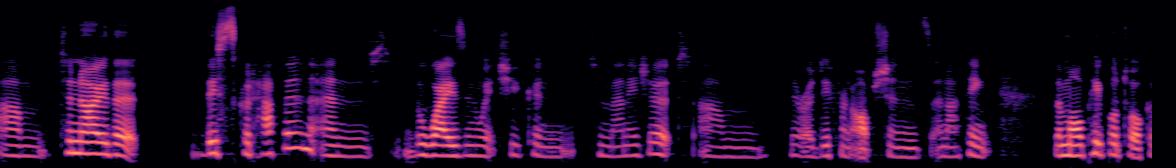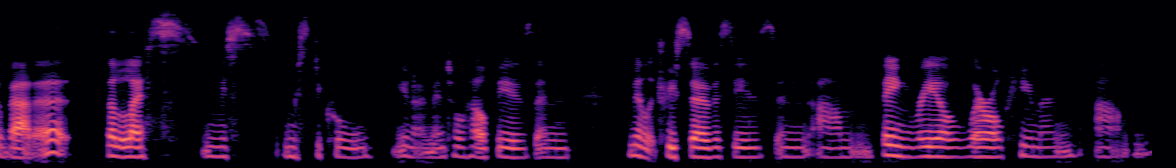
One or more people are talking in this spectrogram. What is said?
um, to know that this could happen and the ways in which you can to manage it. Um, there are different options, and I think the more people talk about it, the less mis- mystical, you know, mental health is and military service is, and um, being real. We're all human. Um,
